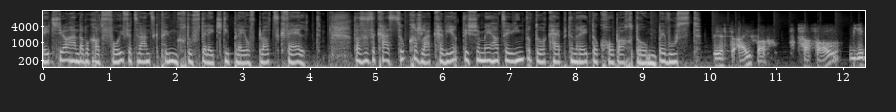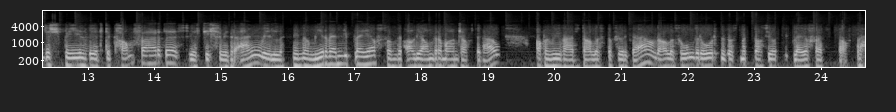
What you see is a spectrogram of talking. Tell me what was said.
Letztes Jahr haben aber gerade 25 Punkte auf den letzten Playoff-Platz gefehlt. Dass es kein Zuckerschlecken wird, ist dem EHC Winterthur-Captain Reto Kobach darum bewusst. Wird es einfach? kein Fall. Jedes Spiel wird Kampf werden. Es wird sicher wieder eng, weil nicht nur wir werden die Playoffs, sondern alle anderen Mannschaften auch. Aber wir werden alles dafür geben und alles unterordnen, dass wir das Jahr die Playoffs schaffen.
